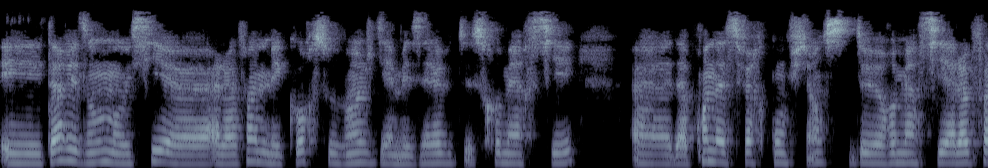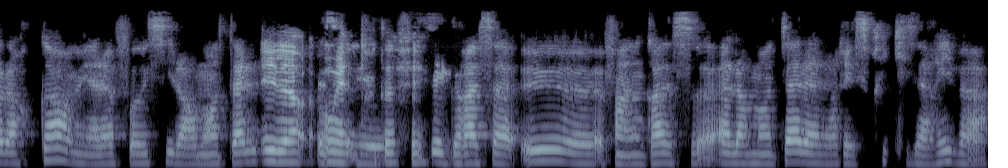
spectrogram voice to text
et tu as raison, moi aussi, euh, à la fin de mes cours, souvent, je dis à mes élèves de se remercier, euh, d'apprendre à se faire confiance, de remercier à la fois leur corps, mais à la fois aussi leur mental. Et ouais, tout à fait. C'est grâce à eux, enfin, grâce à leur mental, à leur esprit, qu'ils arrivent à,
